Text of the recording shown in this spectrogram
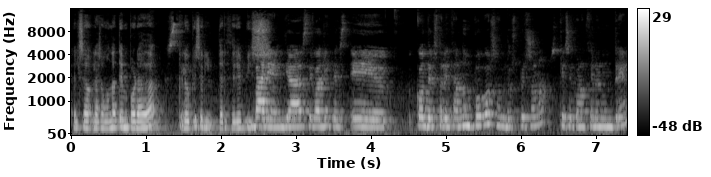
el la segunda temporada, Sí. creo que es el tercer episodio. Vale, ya sé cuál dices. Eh, contextualizando un poco, son dos personas que se conocen en un tren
